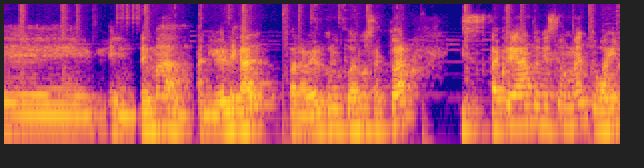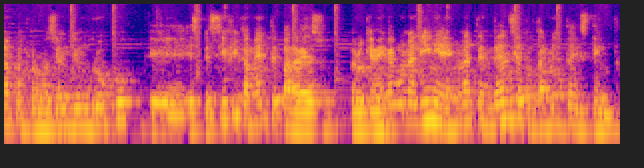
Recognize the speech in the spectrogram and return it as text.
eh, en tema a nivel legal, para ver cómo podemos actuar. Y se está creando en este momento, hay una conformación de un grupo eh, específicamente para eso, pero que venga en una línea, en una tendencia totalmente distinta,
